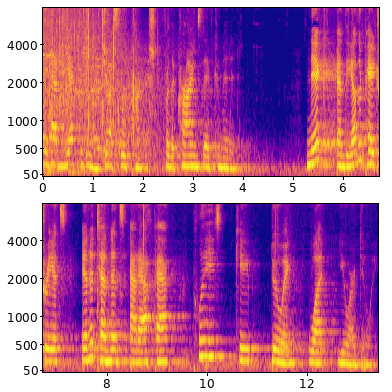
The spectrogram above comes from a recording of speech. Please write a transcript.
They have yet to be justly punished for the crimes they've committed. Nick and the other patriots in attendance at AFPAC, please keep doing what you are doing.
